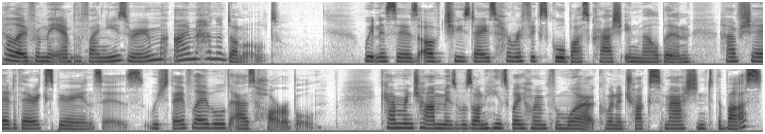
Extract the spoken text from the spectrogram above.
Hello from the Amplify newsroom. I'm Hannah Donald. Witnesses of Tuesday's horrific school bus crash in Melbourne have shared their experiences, which they've labelled as horrible. Cameron Chalmers was on his way home from work when a truck smashed into the bus,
